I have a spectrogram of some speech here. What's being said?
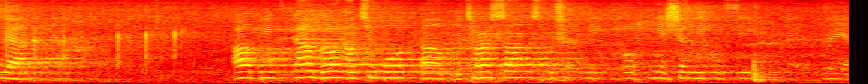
By I'll be now going on to more um, guitar songs, which we both me and Sheng Li can sing. So yeah.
